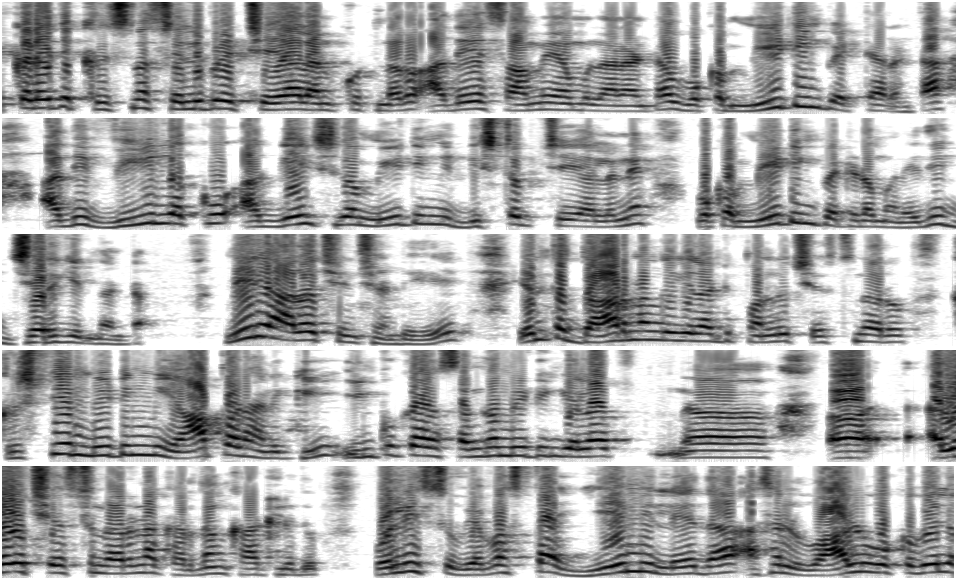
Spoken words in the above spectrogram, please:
ఎక్కడైతే క్రిస్మస్ సెలబ్రేట్ చేయాలనుకుంటున్నారో అదే సమయంలోనంట ఒక మీటింగ్ పెట్టారంట. అది వీళ్ళకు అగేన్స్ట్ మీటింగ్ని డిస్టర్బ్ చేయాలని ఒక మీటింగ్ పెట్టడం అనేది జరిగిందంట. మీరే ఆలోచించండి. ఎంత దారుణంగా ఇలాంటి పనులు చేస్తున్నారు. క్రిస్టియన్ మీటింగ్ని ఆపడానికి ఇంకొక సంఘ మీటింగ్ ఎలా అలౌ చేస్తున్నారో నాకు అర్థం కావట్లేదు. పోలీసు వ్యవస్థ ఏమీ లేదా? అసలు వాళ్ళు ఒకవేళ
